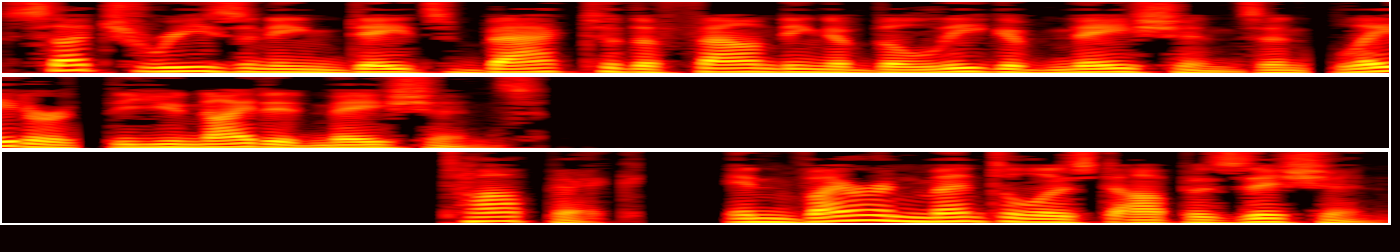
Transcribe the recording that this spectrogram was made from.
Such reasoning dates back to the founding of the League of Nations and, later, the United Nations. Environmentalist opposition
